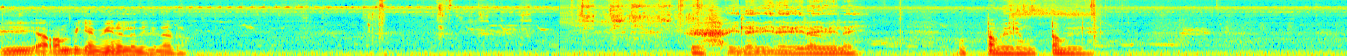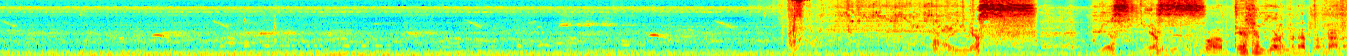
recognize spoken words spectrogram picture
ഈ അറമ്പിക്ക മീനല്ല നിൽക്കുന്ന കേട്ടോ. വെയിലായി വെയിലായി വെയിലായി വെയിലായി. മുട്ടം വെയിൽ മുട്ടം വെയിൽ യെസ് യെസ് യെസ് അത്യാവശ്യം കുഴപ്പമില്ലാത്തവരാണ്.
